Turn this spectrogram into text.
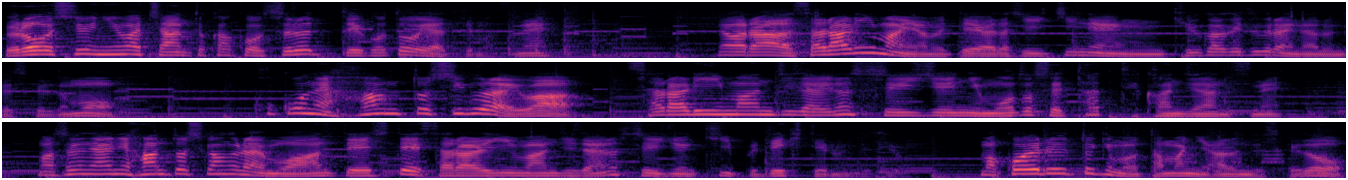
不労収入はちゃんと確保するっていうことをやってますね。だからサラリーマン辞めて私1年9ヶ月ぐらいになるんですけれどもここね半年ぐらいはサラリーマン時代の水準に戻せたって感じなんですね。まあそれなりに半年間ぐらいも安定してサラリーマン時代の水準キープできてるんですよ。まあ超える時もたまにあるんですけど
